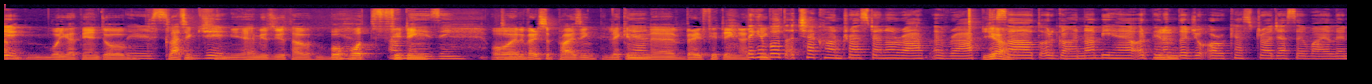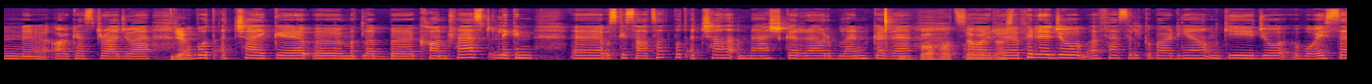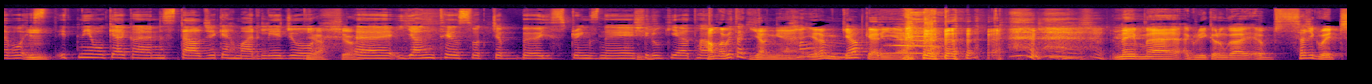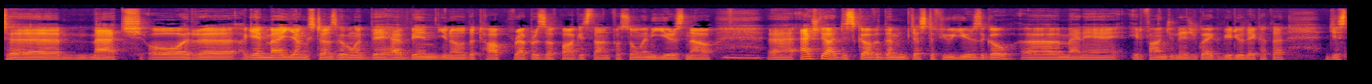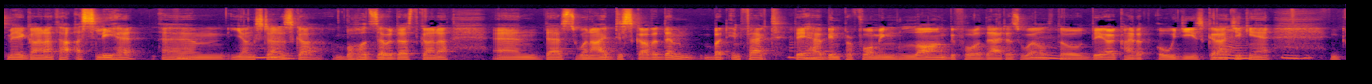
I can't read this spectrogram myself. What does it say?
وہی کہتے ہیں جو کلاسک میوزک تھا بہت فٹنگ اور ویری سرپرائزنگ لیکن ویری فٹنگ لیکن بہت اچھا کانٹراسٹ ہے نا ریپ کے ساتھ اور گانا بھی ہے اور پھر اندر جو آرکیسٹرا جیسے وائلن آرکیسٹرا جو ہے وہ بہت اچھا ایک مطلب کانٹراسٹ لیکن اس کے ساتھ ساتھ بہت اچھا میش کر رہا ہے اور بلینڈ کر رہا ہے بہت اور پھر جو فیصل کباڈیاں ان کی جو وائس ہے وہ اتنی وہ کیا نوسٹالجک ہے ہمارے لیے جو ینگ تھے اس وقت جب اسٹرنگز نے شروع کیا تھا۔ ہم ابھی تک ینگ ہیں ہاں۔ ارم کیا آپ کہہ رہی ہیں؟ نہیں میں اگری کروں گا سچ اے گریٹ میچ اور اگین میں ینگسٹرز کہوں گا they have been you know the top rappers of Pakistan for so many years now actually I discover them just a few years ago میں نے عرفان جنیجو کا ایک video دیکھا تھا جس میں گانا تھا اصلی ہے۔ ینگسٹرز کا بہت زبردست گانا and that's one I discover them but in fact they have been performing long before that as well تو they are kind of OGs Karachi کے ہیں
